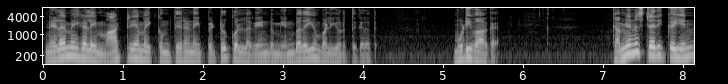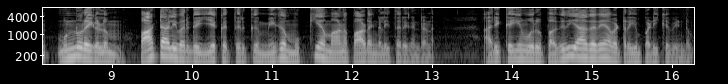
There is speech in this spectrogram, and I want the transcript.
நிலைமைகளை மாற்றியமைக்கும் திறனை பெற்றுக்கொள்ள வேண்டும் என்பதையும் வலியுறுத்துகிறது. முடிவாக கம்யூனிஸ்ட் அறிக்கையின் முன்னுரைகளும் பாட்டாளி வர்க்க இயக்கத்திற்கு மிக முக்கியமான பாடங்களை தருகின்றன. அறிக்கையின் ஒரு பகுதியாகவே அவற்றையும் படிக்க வேண்டும்.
